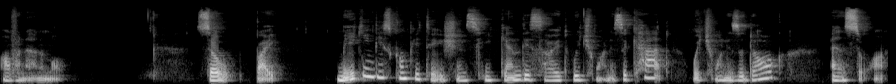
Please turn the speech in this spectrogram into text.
of an animal. So, by making these computations, he can decide which one is a cat, which one is a dog, and so on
